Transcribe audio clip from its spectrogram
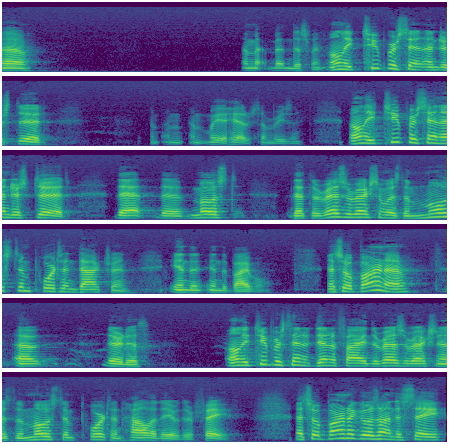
uh, I'm this one. Only 2% understood. I'm, I'm, way ahead for some reason. Only 2% understood that the most that the resurrection was the most important doctrine in the in the Bible. And so Barna, uh, there it is. Only 2% identified the resurrection as the most important holiday of their faith. And so Barna goes on to say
